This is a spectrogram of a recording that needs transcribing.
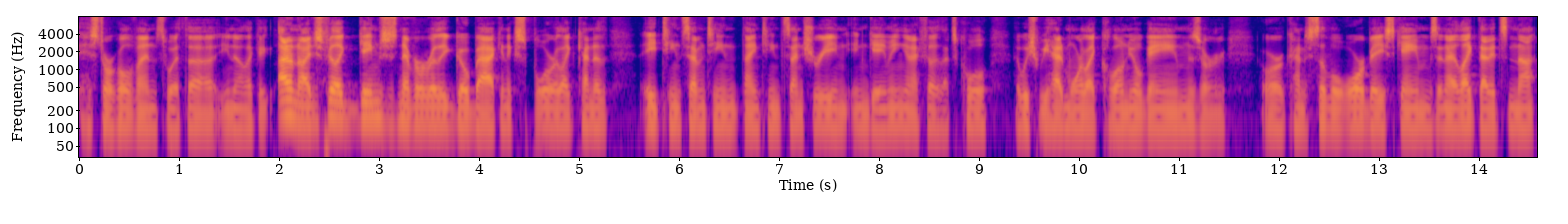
historical events with uh you know like I don't know. I just feel like games just never really go back and explore like kind of 18th, 17th, 19th century in, in gaming, and I feel like that's cool. I wish we had more like colonial games or or kind of Civil War based games, and I like that it's not.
